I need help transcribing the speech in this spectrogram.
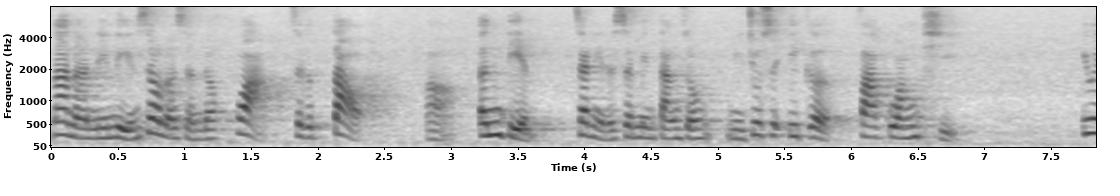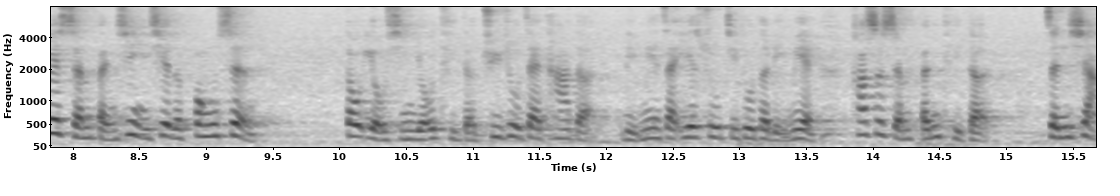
那呢，你领受了神的话，这个道啊，恩典在你的生命当中，你就是一个发光体。因为神本性一切的丰盛，都有形有体的居住在他的里面，在耶稣基督的里面，他是神本体的真相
